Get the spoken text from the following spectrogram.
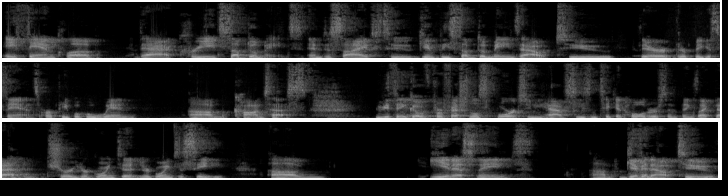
a fan club that creates subdomains and decides to give these subdomains out to their their biggest fans or people who win um, contests if you think of professional sports and you have season ticket holders and things like that, I'm sure you're going to you're going to see um, ENS names um, given out to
